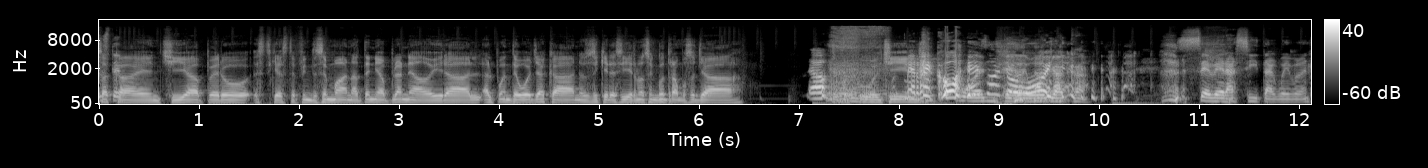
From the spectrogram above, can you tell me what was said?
Bueno, usted- acá en Chía, pero es que este fin de semana tenía planeado ir al, al puente Boyacá. No sé si quieres ir, nos encontramos allá. ¿Me recoges o no voy? Boyacá. Severa cita, huevón.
